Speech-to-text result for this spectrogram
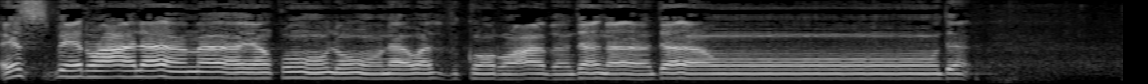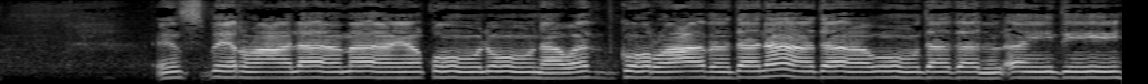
اصبر على ما يقولون واذكر عبدنا داود. اصبر على ما يقولون واذكر عبدنا داود ذا الأيدي.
